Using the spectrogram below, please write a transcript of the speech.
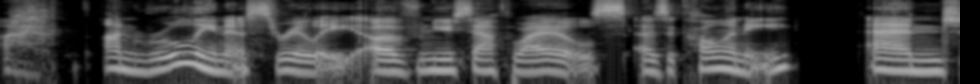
uh, unruliness, really, of New South Wales as a colony and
